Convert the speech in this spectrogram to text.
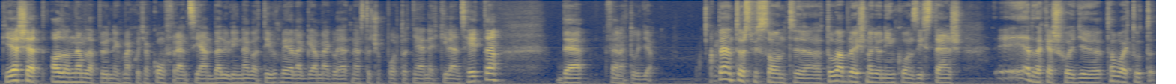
kiesett, azon nem lepődnék meg, hogyha konferencián belüli negatív mérleggel meg lehetne ezt a csoportot nyerni egy 9 héttel, de fene tudja. A Panthers viszont továbbra is nagyon inkonzisztens. Érdekes, hogy tavaly tud,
